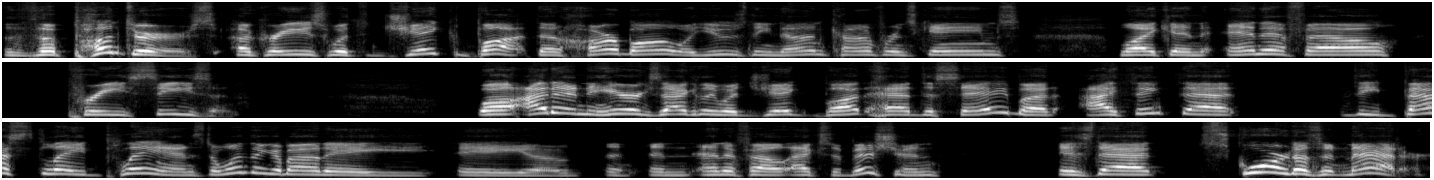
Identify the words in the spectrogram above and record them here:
The punters agrees with Jake Butt that Harbaugh will use the non conference games like an NFL preseason. Well, I didn't hear exactly what Jake Butt had to say, but I think that the best laid plans. The one thing about a a uh, an, NFL exhibition is that score doesn't matter.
